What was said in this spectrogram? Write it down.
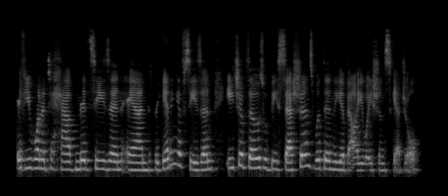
If you wanted to have mid season and beginning of season, each of those would be sessions within the evaluation schedule.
